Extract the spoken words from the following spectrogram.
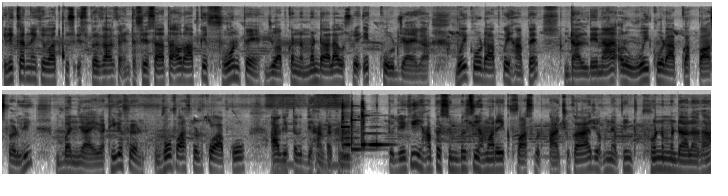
क्लिक करने के बाद कुछ इस प्रकार का इंटरफेस आता है और आपके फ़ोन पे जो आपका नंबर डाला है, उस पर एक कोड जाएगा। वही कोड आपको यहाँ पे डाल देना है और वही कोड आपका पासवर्ड भी बन जाएगा, ठीक है फ्रेंड वो पासवर्ड को आपको आगे तक ध्यान रखना है। तो देखिए, यहाँ पर सिंपल सी हमारा एक पासवर्ड आ चुका है, जो हमने अपनी फ़ोन नंबर डाला था,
